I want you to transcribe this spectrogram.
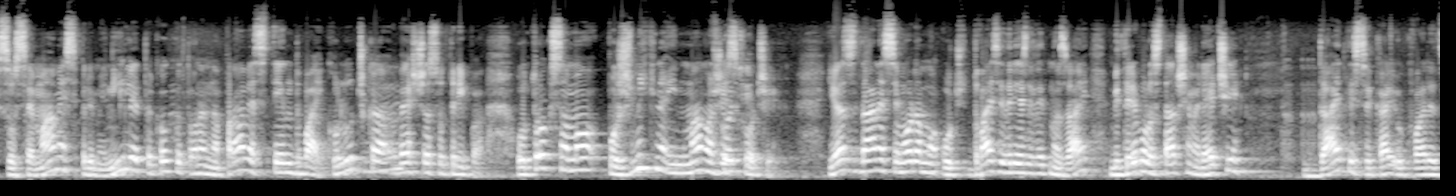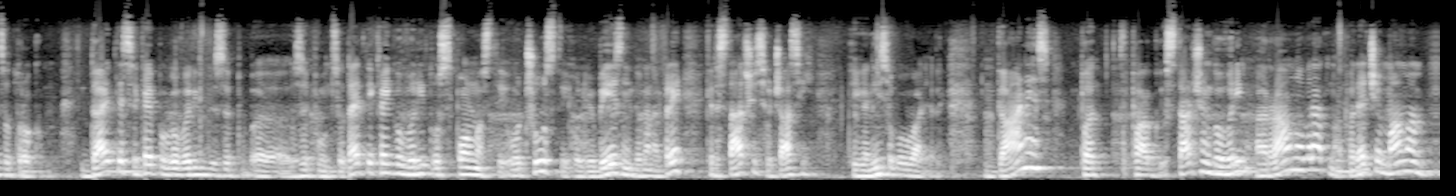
so se mame spremenile tako kot one naprave stand-by, ko lučka mm -hmm. več čas utripa. Otrok samo požmikne in mama že Skoči. skoči. Jaz danes se moramo, od 20-30 let nazaj, bi trebalo staršem reči, dajte se kaj ukvarjati z otrokom, dajte se kaj pogovoriti z, uh, z punco, dajte kaj govoriti o spolnosti, o čustvih, o ljubezni in tako naprej, ker starši se včasih tega niso pogovarjali. Danes pa, pa staršem govorim ravno obratno, rečem mamam,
